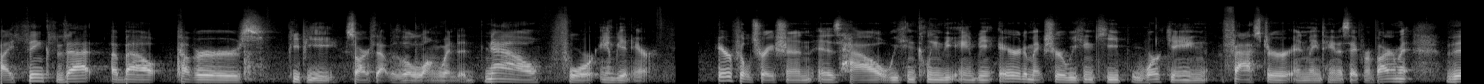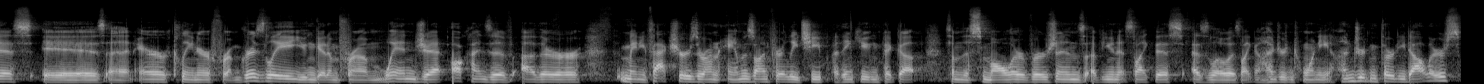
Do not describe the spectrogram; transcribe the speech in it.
I think that about covers PPE. Sorry if that was a little long-winded. Now for ambient air. Air filtration is how we can clean the ambient air to make sure we can keep working faster and maintain a safer environment. This is an air cleaner from Grizzly. You can get them from WEN, Jet, all kinds of other manufacturers are on Amazon fairly cheap. I think you can pick up some of the smaller versions of units like this as low as like $120, 130 dollars,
